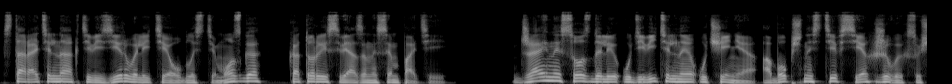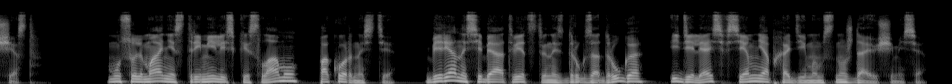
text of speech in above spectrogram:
старательно активизировали те области мозга, которые связаны с эмпатией. Джайны создали удивительное учение об общности всех живых существ. Мусульмане стремились к исламу, покорности, беря на себя ответственность друг за друга и делясь всем необходимым с нуждающимися.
